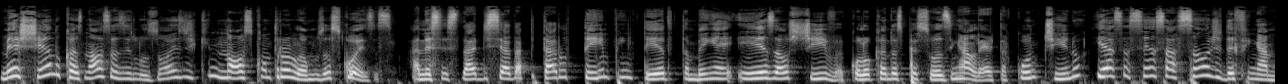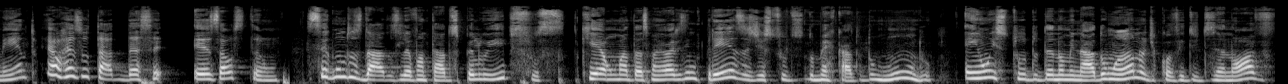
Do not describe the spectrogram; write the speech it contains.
mexendo com as nossas ilusões de que nós controlamos as coisas. A necessidade de se adaptar o tempo inteiro também é exaustiva, colocando as pessoas em alerta contínuo, e essa sensação de definhamento é o resultado dessa exaustão. Segundo os dados levantados pelo Ipsos, que é uma das maiores empresas de estudos do mercado do mundo, em um estudo denominado Um Ano de Covid-19,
